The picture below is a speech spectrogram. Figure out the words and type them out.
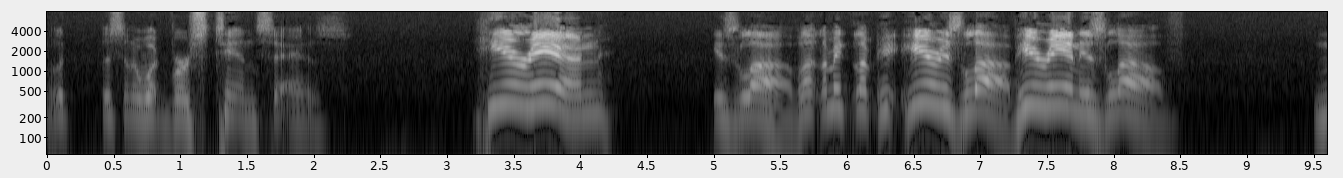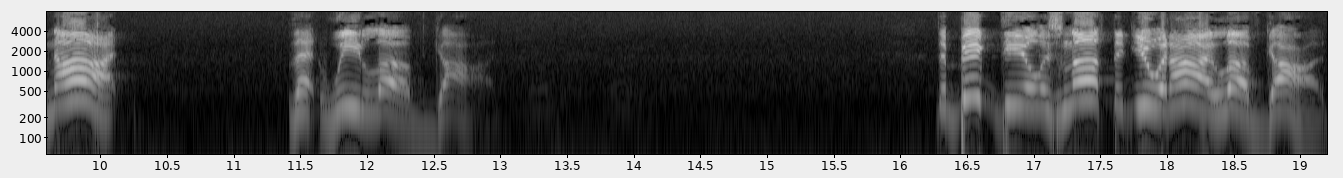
Look, listen to what verse 10 says. Herein is love. Let, let me, let, here is love. Herein is love. Not that we loved God. The big deal is not that you and I love God.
